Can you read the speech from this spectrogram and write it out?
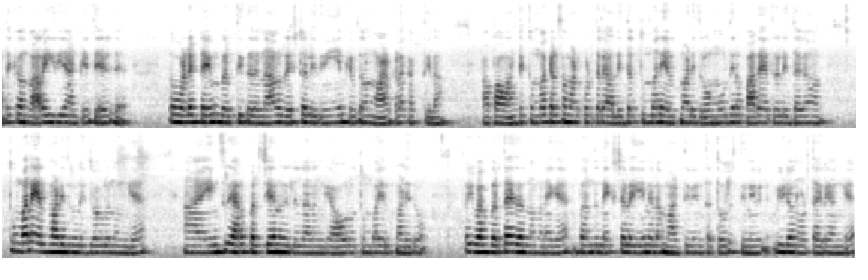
ಅದಕ್ಕೆ ಒಂದು ವಾರ ಇದೆಯಾ ಆಂಟಿ ಅಂತ ಹೇಳಿದೆ. ಸೊ ಒಳ್ಳೆ ಟೈಮ್ ಬರ್ತಿದ್ದಾರೆ, ನಾನು ರೆಸ್ಟಲ್ಲಿದ್ದೀನಿ ಏನು ಕೆಲಸ ಮಾಡ್ಕೊಳಕ್ಕಾಗ್ತಿಲ್ಲ ಪಾಪ ಆಂಟಿ ತುಂಬ ಕೆಲಸ ಮಾಡಿಕೊಡ್ತಾರೆ, ಅಲ್ಲಿದ್ದಾಗ ತುಂಬಾ ಹೆಲ್ಪ್ ಮಾಡಿದರು. ಮೂರು ದಿನ ಪಾದಯಾತ್ರೆಯಲ್ಲಿದ್ದಾಗ ತುಂಬಾ ಹೆಲ್ಪ್ ಮಾಡಿದರು ನಿಜವಾಗ್ಲೂ ನನಗೆ ಹೆಂಗಸ್ರು ಯಾರು ಪರಿಚಯನೂ ಇರಲಿಲ್ಲ ನನಗೆ ಅವರು ತುಂಬ ಹೆಲ್ಪ್ ಮಾಡಿದರು. ಸೊ ಇವಾಗ ಬರ್ತಾ ಇದ್ದಾರೆ ನಮ್ಮ ಮನೆಗೆ. ಬಂದು ನೆಕ್ಸ್ಟ್ ಎಲ್ಲ ಏನೆಲ್ಲ ಮಾಡ್ತೀವಿ ಅಂತ ತೋರಿಸ್ತೀನಿ. ವಿಡಿಯೋ ನೋಡ್ತಾ ಇರಿ ಹಂಗೆ.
